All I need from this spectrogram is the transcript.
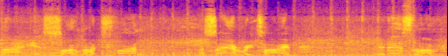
That that so much fun. I say every time. It is though.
